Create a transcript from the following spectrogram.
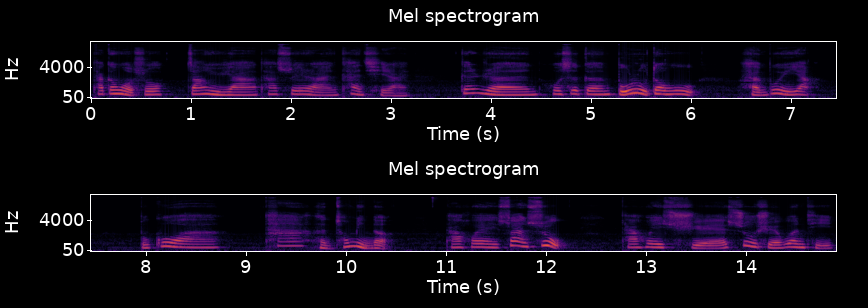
他跟我说，章鱼呀，它虽然看起来跟人或是跟哺乳动物很不一样，不过啊，它很聪明的，它会算数，它会学数学问题，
